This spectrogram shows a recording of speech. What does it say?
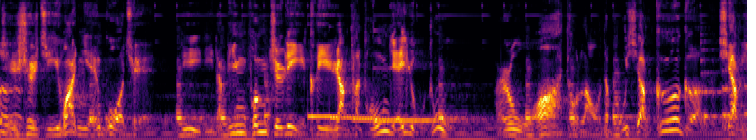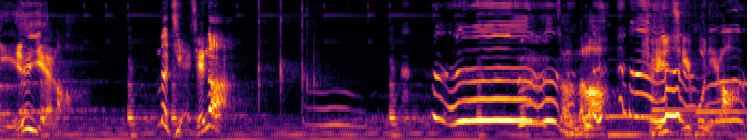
只是几万年过去，弟弟的冰封之力可以让他童颜永驻，而我都老得不像哥哥，像爷爷了。那姐姐呢？怎么了？谁欺负你了？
